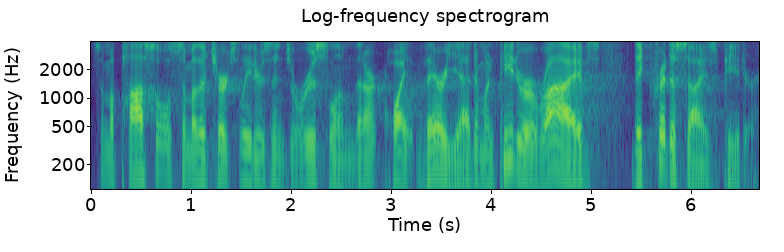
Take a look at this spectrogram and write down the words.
some apostles, some other church leaders in Jerusalem that aren't quite there yet. And when Peter arrives, they criticize Peter.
